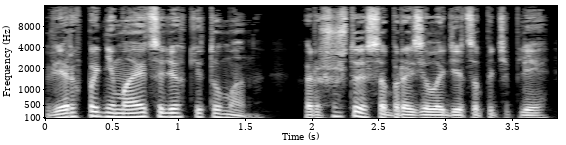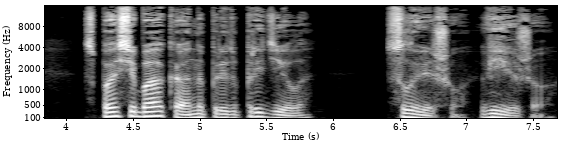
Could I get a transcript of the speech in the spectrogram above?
Вверх поднимается легкий туман. Хорошо, что я сообразил одеться потеплее. Спасибо, Акана предупредила. Слышу, вижу.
